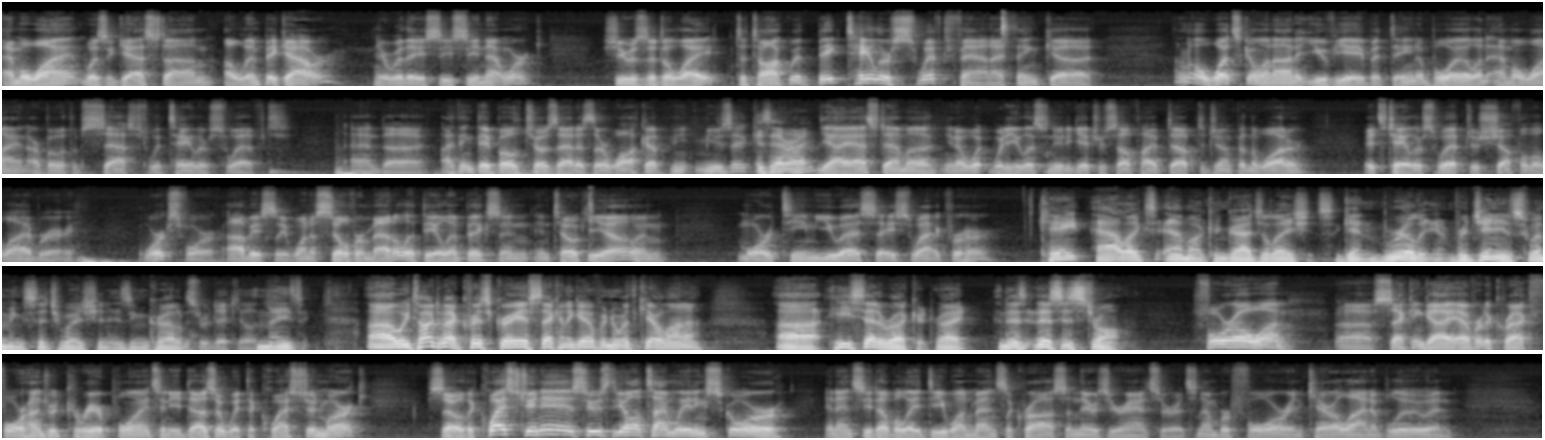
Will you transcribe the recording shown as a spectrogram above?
Emma Wyant was a guest on Olympic Hour here with ACC Network. She was a delight to talk with. Big Taylor Swift fan. I think, uh, I don't know what's going on at UVA, but Dana Boyle and Emma Wyant are both obsessed with Taylor Swift. And uh, I think they both chose that as their walk up mu- music. Is that right? Yeah, I asked Emma, you know, what, what do you listen to to get yourself hyped up to jump in the water? It's Taylor Swift, just shuffle the library. Works for her, obviously. Won a silver medal at the Olympics in, in Tokyo, and more Team USA swag for her. Kate, Alex, Emma, congratulations. Again, really, Virginia's swimming situation is incredible. It's ridiculous. Amazing. Uh, we talked about Chris Gray a second ago for North Carolina. Uh, he set a record, right? And this this is strong. 401. Uh, second guy ever to crack 400 career points, and he does it with the question mark. So the question is who's the all time leading scorer in NCAA D1 men's lacrosse? And there's your answer. It's number four in Carolina Blue. And,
